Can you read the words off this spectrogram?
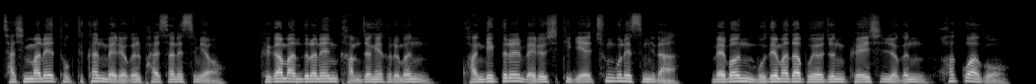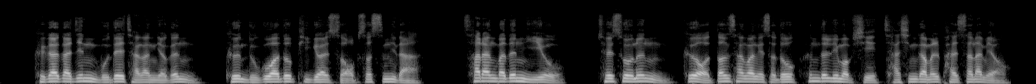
자신만의 독특한 매력을 발산했으며 그가 만들어낸 감정의 흐름은 관객들을 매료시키기에 충분했습니다. 매번 무대마다 보여준 그의 실력은 확고하고 그가 가진 무대 장악력은 그 누구와도 비교할 수 없었습니다. 사랑받은 이유, 최수호는 그 어떤 상황에서도 흔들림 없이 자신감을 발산하며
